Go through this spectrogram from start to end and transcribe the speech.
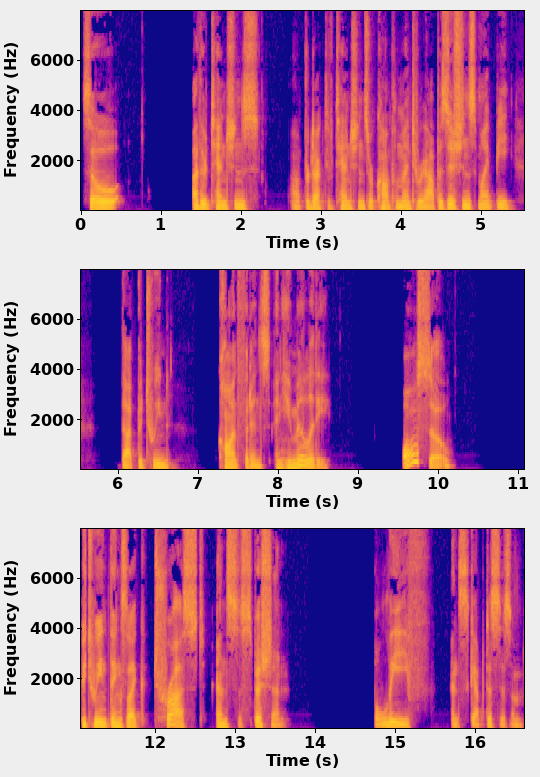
So Other tensions, uh, productive tensions or complementary oppositions, might be that between confidence and humility. Also, between things like trust and suspicion, belief and skepticism.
